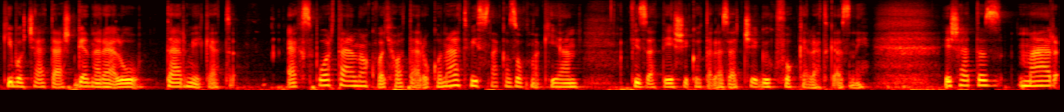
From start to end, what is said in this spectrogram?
kibocsátást generáló terméket exportálnak, vagy határokon átvisznek, azoknak ilyen fizetési kötelezettségük fog keletkezni. És hát ez már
